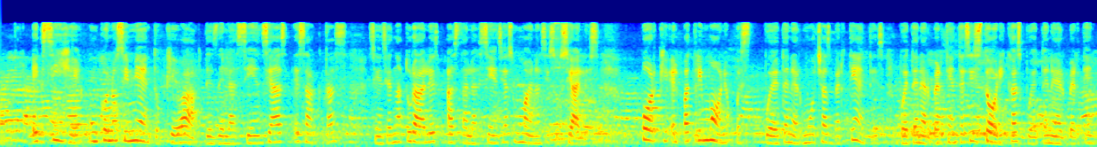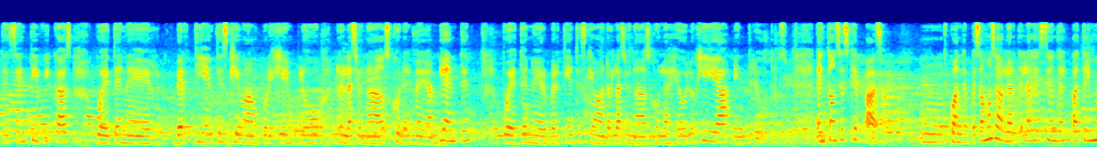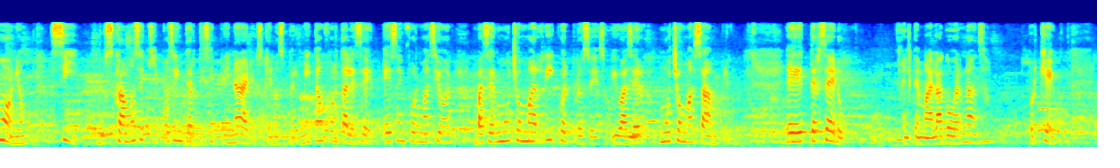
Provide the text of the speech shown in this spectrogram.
exige un conocimiento que va desde las ciencias exactas, ciencias naturales, hasta las ciencias humanas y sociales, porque el patrimonio pues, puede tener muchas vertientes, puede tener vertientes históricas, puede tener vertientes científicas, puede tener vertientes que van, por ejemplo, relacionados con el medio ambiente, puede tener vertientes que van relacionados con la geología, entre otros. Entonces, ¿qué pasa? Mm, cuando empezamos a hablar de la gestión del patrimonio, sí, buscamos equipos interdisciplinarios que nos permitan fortalecer esa información, va a ser mucho más rico el proceso y va a ser mucho más amplio. Eh, tercero, el tema de la gobernanza. ¿Por qué?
